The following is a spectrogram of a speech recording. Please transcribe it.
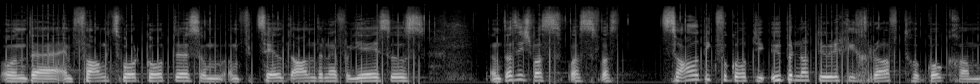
und äh, empfängt das Wort Gottes und, und erzählt anderen von Jesus. Und das ist, was, was, was Salbung von Gott, die übernatürliche Kraft von Gott kann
